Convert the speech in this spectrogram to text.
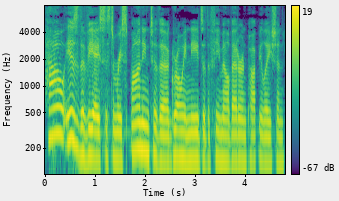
How is the VA system responding to the growing needs of the female veteran population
